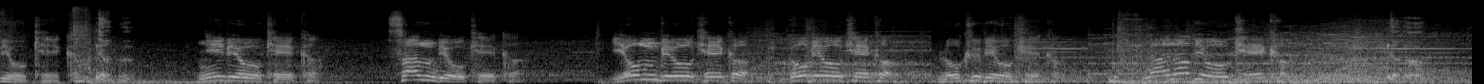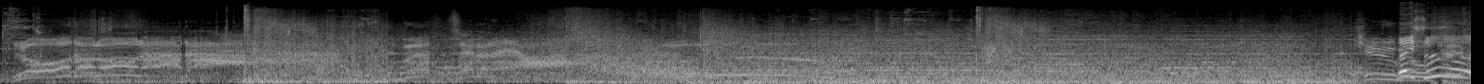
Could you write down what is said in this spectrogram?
秒経過2秒経過3秒経過4秒経過5秒経過6秒経過7秒経過ロードローラーだぶっ潰れよ9秒나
